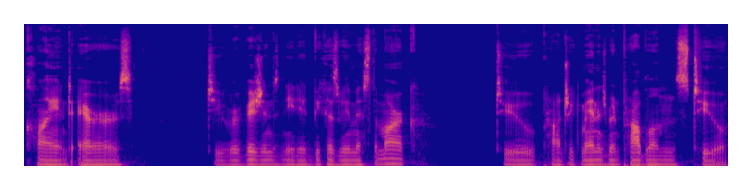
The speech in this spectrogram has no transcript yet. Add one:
client errors to revisions needed because we missed the mark to project management problems to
